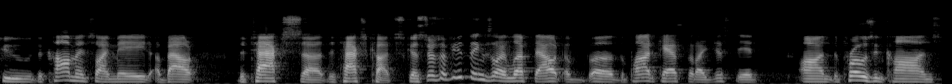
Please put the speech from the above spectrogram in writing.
to the comments I made about the tax uh, the tax cuts because there's a few things that I left out of uh, the podcast that I just did on the pros and cons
